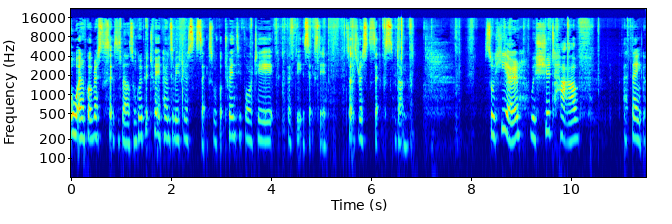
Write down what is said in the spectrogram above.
oh and I've got risk 6 as well, so I'm going to put £20 away for risk 6. So we've got 20, 40, 50, 60. So that's risk 6 done. So here we should have I think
